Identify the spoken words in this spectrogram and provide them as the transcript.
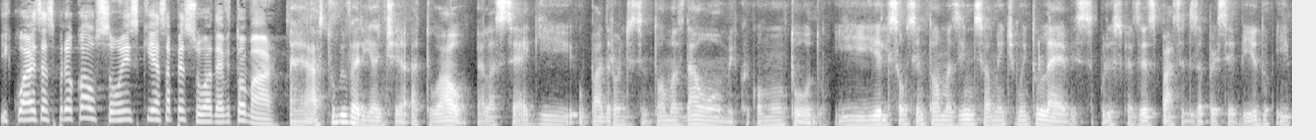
e quais as precauções que essa pessoa deve tomar. É, a subvariante atual, ela segue o padrão de sintomas da Ômicron como um todo. E eles são sintomas inicialmente muito leves, por isso que às vezes passa desapercebido e,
